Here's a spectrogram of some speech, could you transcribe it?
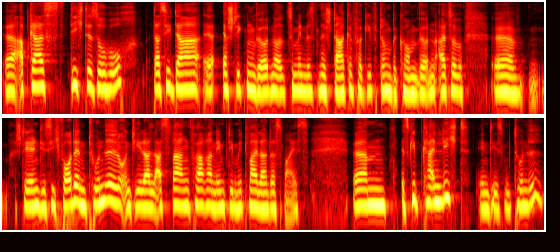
äh, Abgasdichte so hoch dass sie da äh, ersticken würden oder zumindest eine starke Vergiftung bekommen würden. Also äh, stellen die sich vor den Tunnel und jeder Lastwagenfahrer nimmt die mit, weil er das weiß. Ähm, es gibt kein Licht in diesem Tunnel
